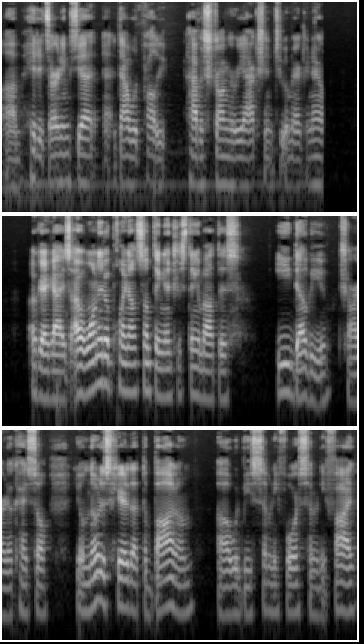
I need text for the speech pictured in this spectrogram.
um, hit its earnings yet. That would probably have a stronger reaction to American Airlines. Okay guys, I wanted to point out something interesting about this EW chart. Okay, so you'll notice here that the bottom uh, would be 74, 75.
